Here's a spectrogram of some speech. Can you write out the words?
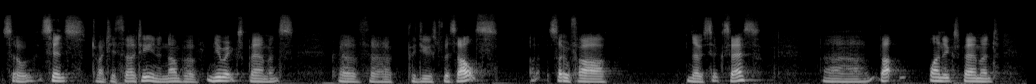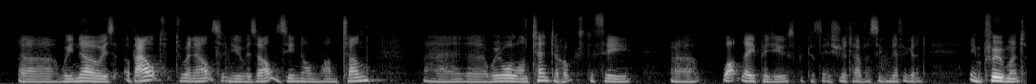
so since 2013, a number of new experiments have uh, produced results. Uh, so far, no success. Uh, but one experiment uh, we know is about to announce a new result, Xenon 1 ton. And uh, we're all on tenterhooks to see uh, what they produce because they should have a significant improvement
